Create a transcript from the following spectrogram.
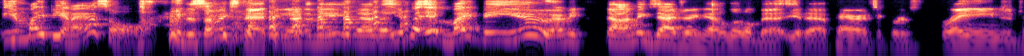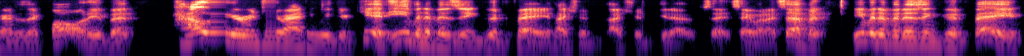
you might be an asshole to some extent. You know what I mean? You know, it might be you. I mean, no, I'm exaggerating that a little bit. You know, parents, of course, range in terms of their quality, but how you're interacting with your kid, even if it's in good faith, I should, I should, you know, say, say what I said, but even if it is in good faith,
